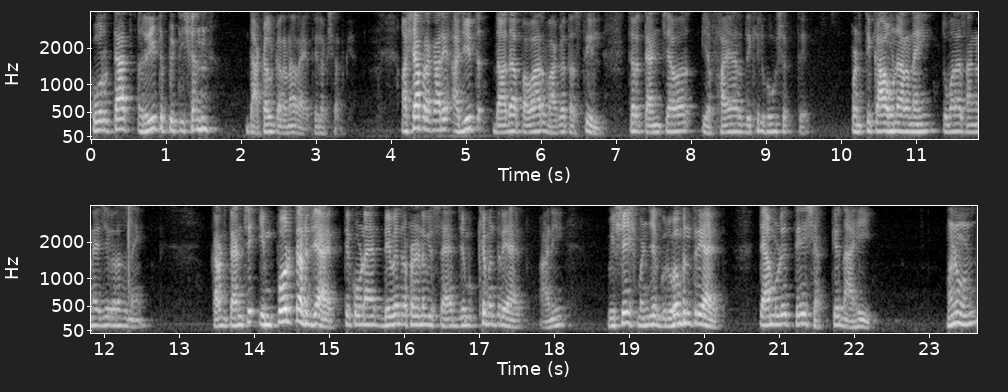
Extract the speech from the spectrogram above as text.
कोर्टात रिट पिटिशन दाखल करणार आहे ते लक्षात घ्या. अशा प्रकारे अजित दादा पवार वागत असतील तर त्यांच्यावर एफ आय आर देखील होऊ शकते. पण ती का होणार नाही तुम्हाला सांगण्याची गरज नाही. कारण त्यांचे इम्पोर्टर जे आहेत ते कोण आहेत? देवेंद्र फडणवीस साहेब जे मुख्यमंत्री आहेत आणि विशेष म्हणजे गृहमंत्री आहेत. त्यामुळे ते शक्य नाही. म्हणून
